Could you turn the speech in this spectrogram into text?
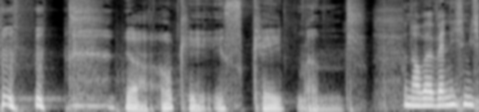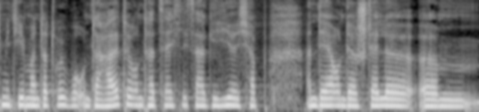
Ja, okay. Escapement. Genau, weil wenn ich mich mit jemand darüber unterhalte und tatsächlich sage, hier, ich habe an der und der Stelle ähm,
